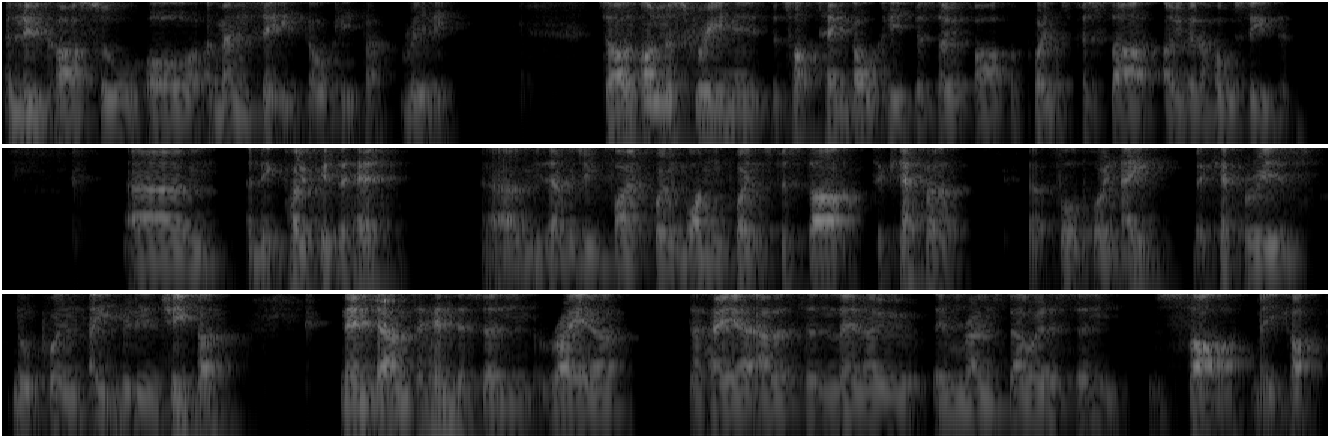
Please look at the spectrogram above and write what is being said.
a Newcastle or a Man City goalkeeper, really. So on the screen is the top 10 goalkeepers so far for points per start over the whole season. Um, and Nick Pope is ahead. Um, he's averaging 5.1 points per start to Kepa at 4.8, but Kepa is 0.8 million cheaper. Then down to Henderson, Raya, De Gea, Alisson, Leno, in Ramsdale, Ederson, Sarr make up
